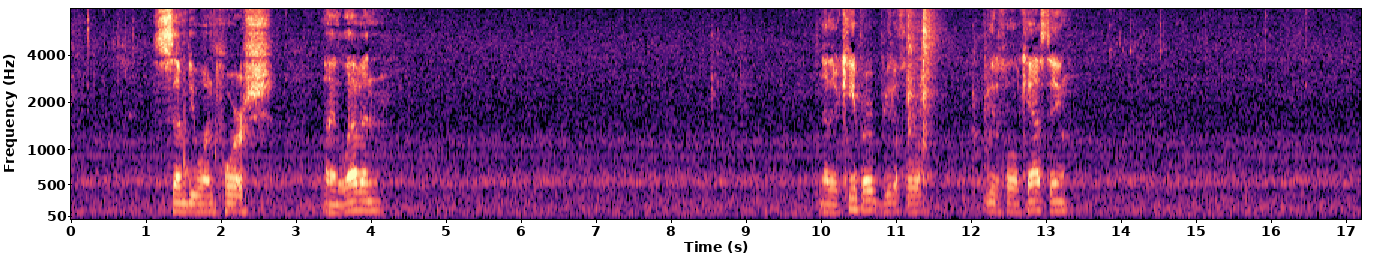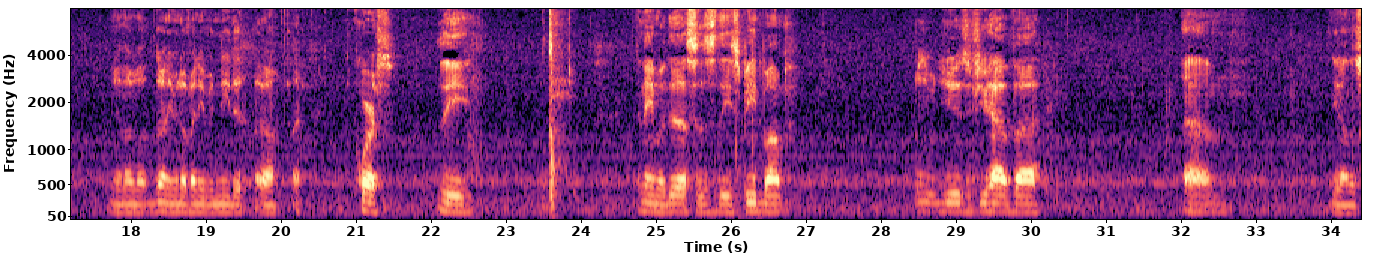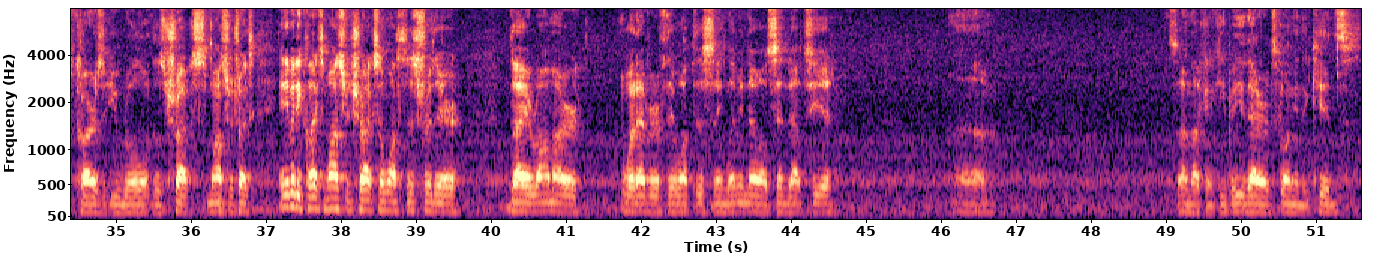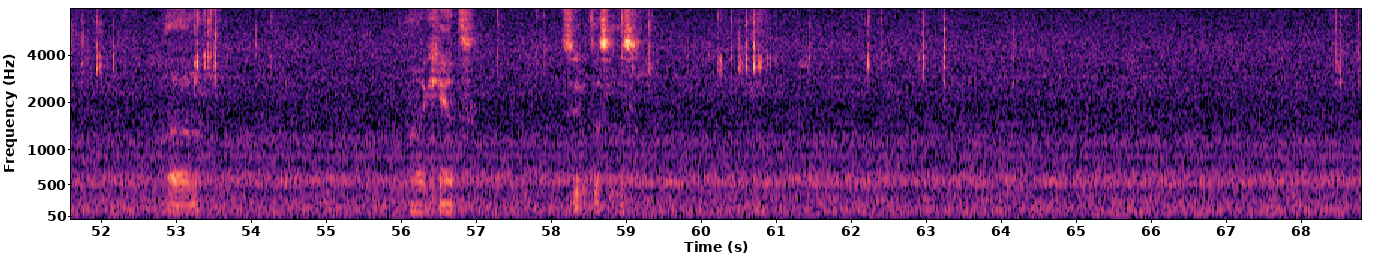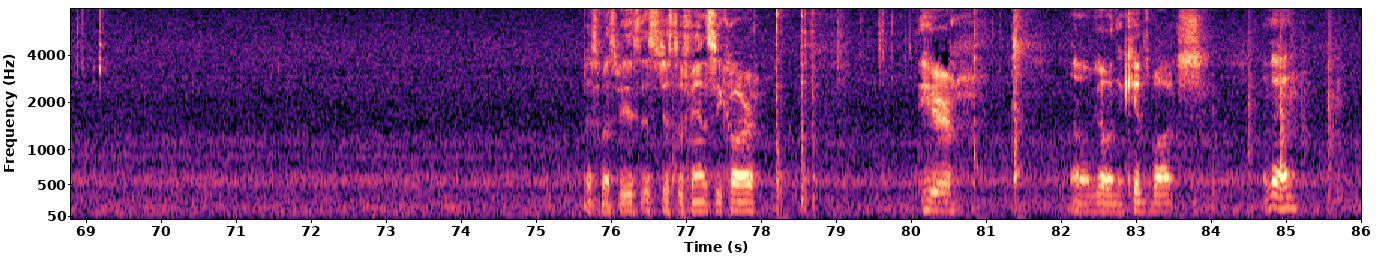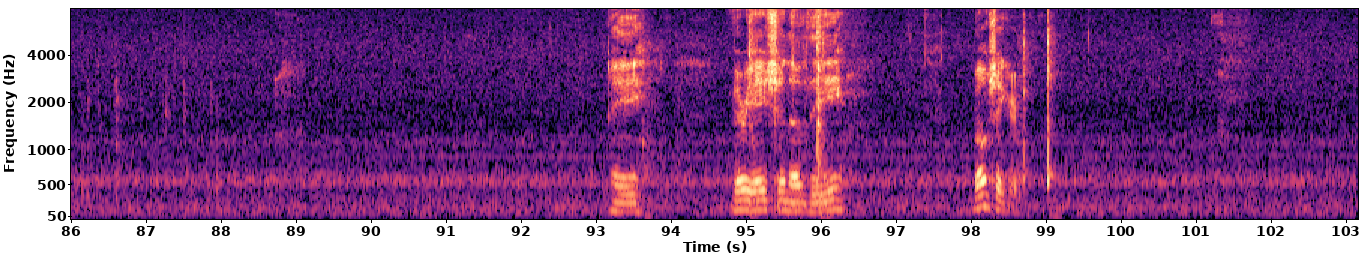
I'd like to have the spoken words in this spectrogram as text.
71 Porsche 911. Another keeper, beautiful, beautiful casting. And I don't, even know if I even need it. Uh, of course, the, the name of this is the speed bump you would use if you have, uh, um, you know, those cars that you roll, those trucks, monster trucks. Anybody collects monster trucks and wants this for their diorama or whatever, if they want this thing, let me know. I'll send it out to you. Um, so I'm not going to keep it either that or it's going into kids. Um, I can't see what this is. This must be, this is just a fantasy car. Here, I'll go in the kids box. And then, a variation of the bone shaker.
